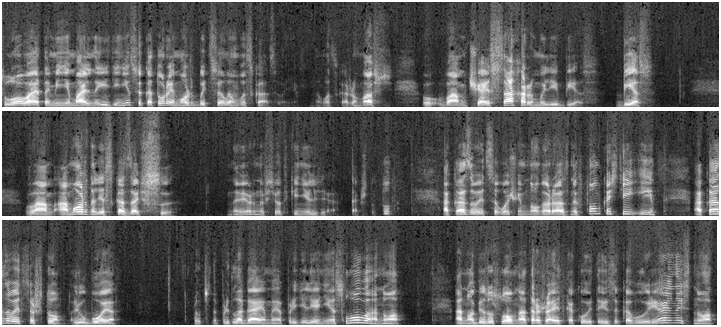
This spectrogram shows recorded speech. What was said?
слово – это минимальная единица, которая может быть целым высказыванием. Ну, вот, скажем, вас, вам чай с сахаром или без? Без. Вам, а можно ли сказать «с»? Наверное, все-таки нельзя. Так что тут оказывается очень много разных тонкостей, и оказывается, что любое, собственно, предлагаемое определение слова, оно оно, безусловно, отражает какую-то языковую реальность, но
